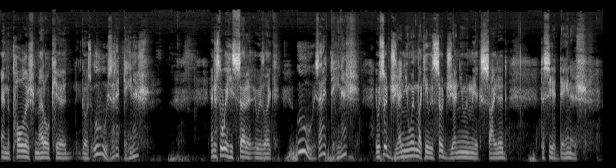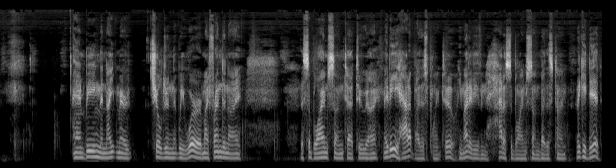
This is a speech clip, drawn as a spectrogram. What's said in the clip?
And the Polish metal kid goes, "Ooh, is that a Danish?" And just the way he said it, it was like, "Ooh, is that a Danish?" It was so genuine, like he was so genuinely excited to see a Danish. And being the nightmare children that we were, my friend and I, the Sublime Sun tattoo guy, maybe he had it by this point too. He might have even had a Sublime Sun by this time. I think he did.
